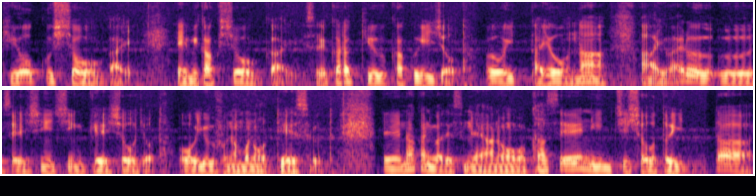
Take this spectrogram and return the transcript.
記憶障害、えー、味覚障害それから嗅覚異常といったようなあいわゆる精神神経症状というふうなものを呈すると、えー、中にはですねあの火星認知症といった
